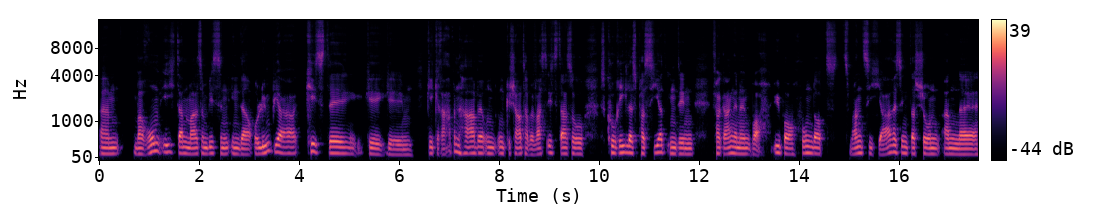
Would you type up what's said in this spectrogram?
ähm, warum ich dann mal so ein bisschen in der Olympiakiste ge, ge, gegraben habe und, und geschaut habe, was ist da so Skurriles passiert in den vergangenen, boah, über 120 Jahre sind das schon an äh,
